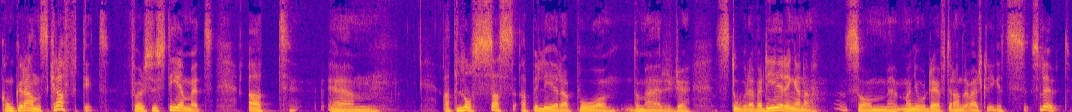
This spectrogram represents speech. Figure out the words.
konkurrenskraftigt för systemet att, um, att låtsas appellera på de här eh, stora värderingarna som man gjorde efter andra världskrigets slut.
